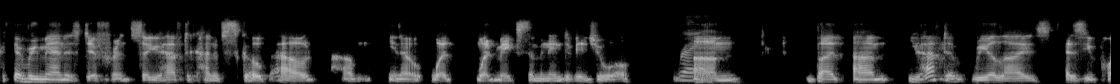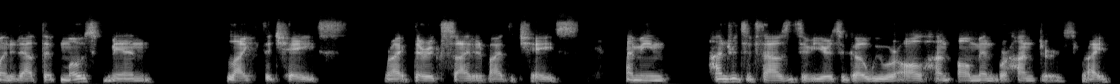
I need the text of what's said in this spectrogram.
every man is different, so you have to kind of scope out um, you know, what what makes them an individual. Right. Um, but um, you have to realize, as you pointed out, that most men like the chase, right? They're excited by the chase. I mean, hundreds of thousands of years ago, we were all hunt, all men were hunters, right?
